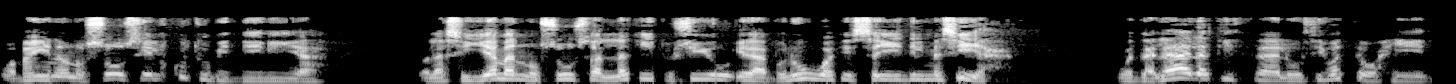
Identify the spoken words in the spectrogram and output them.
وبين نصوص الكتب الدينية ولا سيما النصوص التي تشير إلى بنوة السيد المسيح ودلالة الثالوث والتوحيد.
